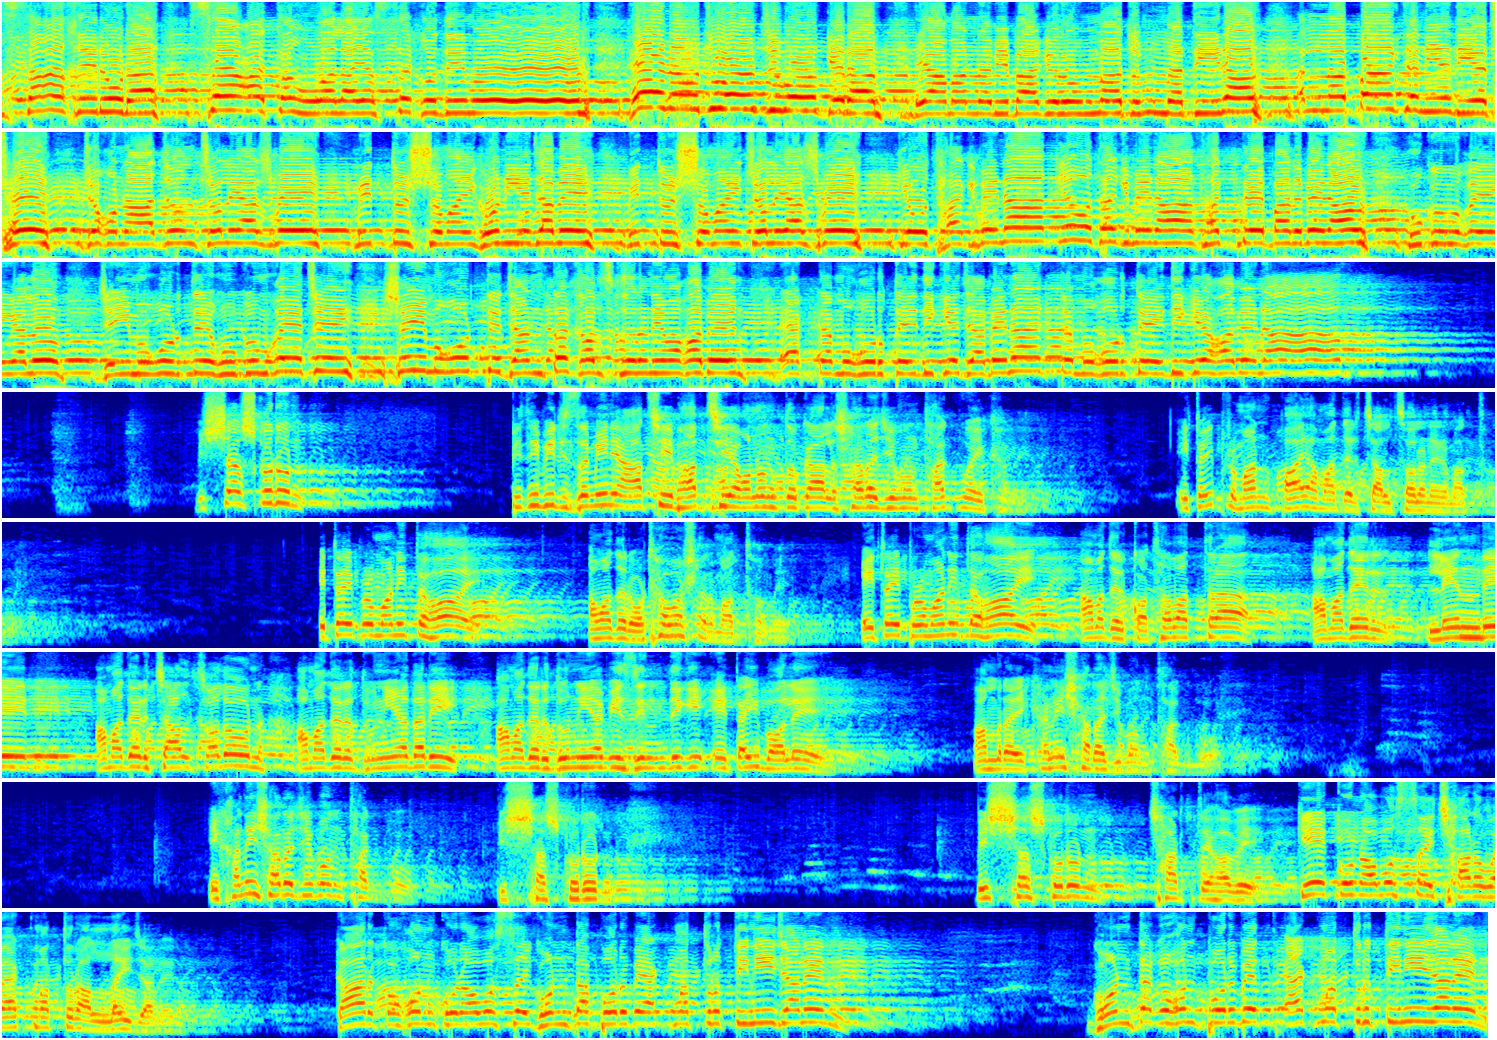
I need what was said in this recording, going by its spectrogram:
ইস্তাখিরুনা সাআতান ওয়া হে নওজোয়ান যুবকেরা হে আমার নবী পাকের উম্মত উম্মতিরা, আল্লাহ পাক জানিয়ে দিয়েছে, যখন আজল চলে আসবে, মৃত্যুর সময় ঘনিয়ে যাবে, মৃত্যুর সময় চলে আসবে, কেউ থাকবে না, কেউ থাকবে না, থাকতে পারবে না। হুকুম হয়ে গেল গেল, যেই মুহূর্তে হুকুম হয়েছে, সেই মুহূর্তে জানটা কবজ করে নেওয়া হবে। একটা মুহূর্তে এদিকে যাবে না, একটা মুহূর্তে এদিকে হবে না। বিশ্বাস করুন, পৃথিবীর জমিনে আছি, ভাবছি অনন্তকাল সারা জীবন থাকব এখানে। এটাই প্রমাণ পায় আমাদের চালচলনের মাধ্যমে। এটাই প্রমাণিত হয় আমাদের ওঠা বসার মাধ্যমে। এটাই প্রমাণিত হয় আমাদের কথাবার্তা আমাদের লেনদেন, আমাদের চালচলন, আমাদের দুনিয়াদারি, আমাদের দুনিয়াবি জিন্দিগি এটাই বলে, আমরা এখানেই সারা জীবন থাকব। এখানেই সারা জীবন থাকব। বিশ্বাস করুন বিশ্বাস করুন, ছাড়তে হবে। কে কোন অবস্থায় ছাড়বো একমাত্র আল্লাহই জানেন। কার কখন কোন অবস্থায় ঘণ্টা পড়বে একমাত্র তিনিই জানেন। ঘণ্টা কখন পড়বে একমাত্র তিনি জানেন।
